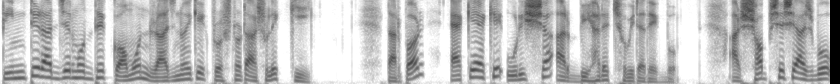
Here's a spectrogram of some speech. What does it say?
তিনটে রাজ্যের মধ্যে কমন রাজনৈতিক প্রশ্নটা আসলে কি। তারপর একে একে উড়িষ্যা আর বিহারের ছবিটা দেখব। আর সবশেষে আসব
